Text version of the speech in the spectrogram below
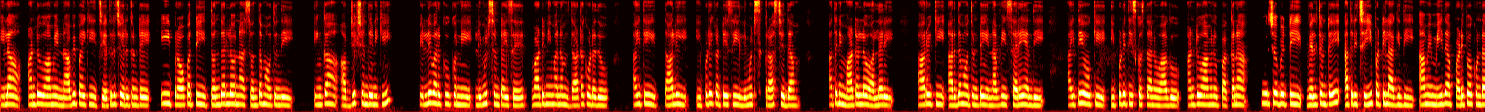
ఇలా అంటూ ఆమె నాభిపైకి చేతులు చేరుతుంటే ఈ ప్రాపర్టీ తొందరలో నా సొంతం అవుతుంది. ఇంకా అబ్జెక్షన్ దేనికి? పెళ్ళి వరకు కొన్ని లిమిట్స్ ఉంటాయి సార్. వాటిని మనం దాటకూడదు. అయితే తాళి ఇప్పుడే కట్టేసి లిమిట్స్ క్రాస్ చేద్దాం. అతని మాటల్లో అల్లరి ఆరుకి అర్థమవుతుంటే నవ్వి సరే అంది. అయితే ఓకే ఇప్పుడే తీసుకొస్తాను ఆగు అంటూ ఆమెను పక్కన కూర్చోబెట్టి వెళ్తుంటే అతడి చెయ్యి పట్టి లాగింది. ఆమె మీద పడిపోకుండా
